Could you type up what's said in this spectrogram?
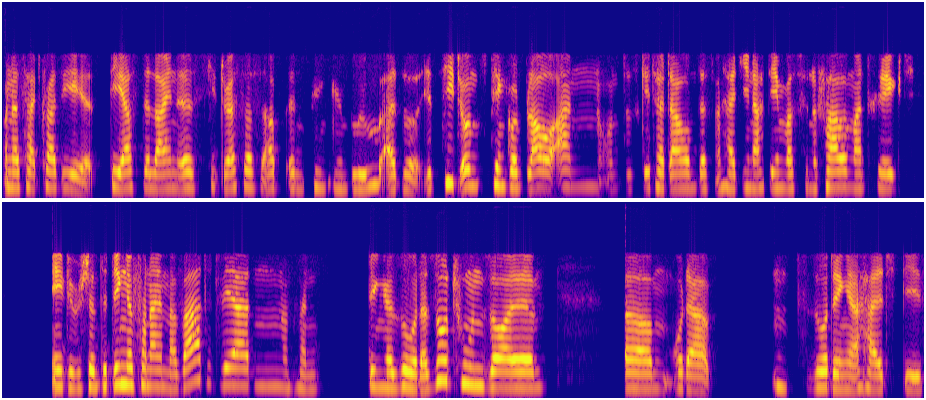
Und das halt quasi die erste Line ist, he dresses us up in pink and blue. Also ihr zieht uns pink und blau an und es geht halt darum, dass man halt je nachdem, was für eine Farbe man trägt, irgendwie bestimmte Dinge von einem erwartet werden und man Dinge so oder so tun soll. Ähm, oder und so Dinge halt, die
